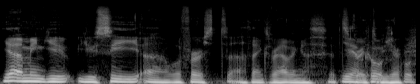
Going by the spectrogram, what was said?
Yeah, I mean, you you see. Uh, well, first, uh, thanks for having us. It's Yeah, great course, to be here.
